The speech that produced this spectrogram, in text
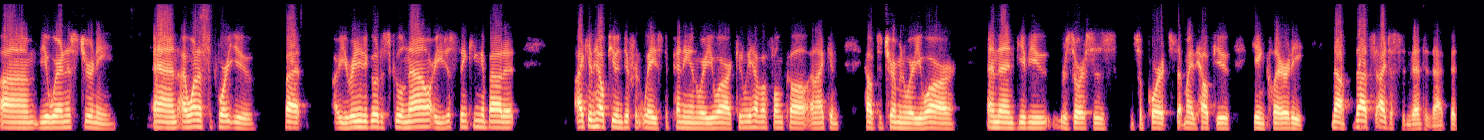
um, the awareness journey and i want to support you but are you ready to go to school now? Are you just thinking about it? I can help you in different ways depending on where you are. Can we have a phone call and I can help determine where you are and then give you resources and supports that might help you gain clarity. Now, that's I just invented that, but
